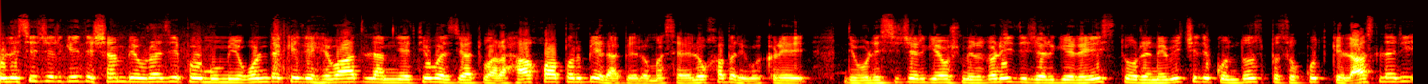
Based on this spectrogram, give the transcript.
ولسي جرګې د شنبې ورځې په عمومي غونډه کې د هیواد له امنیتي وضعیت ورهاخوا پر بېلابېلو مسایلو خبرې وکړې د ولسي جرګې یو شمېر غړي د جرګې رئیس تورنوي چې د کندوز په سقوط کې لاس لري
